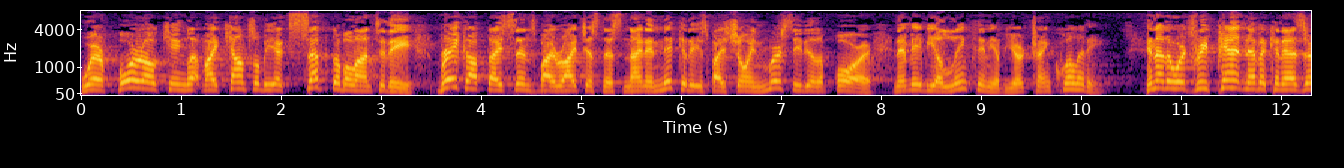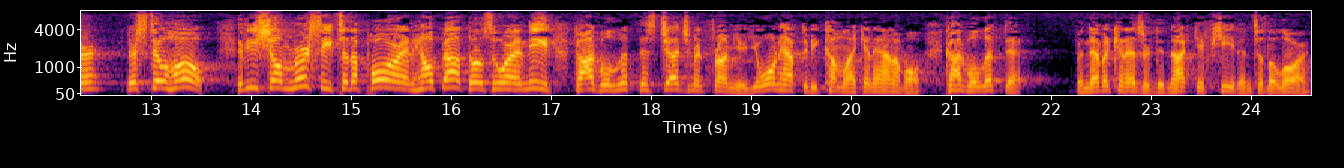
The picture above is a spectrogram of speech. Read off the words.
Wherefore, O king, let my counsel be acceptable unto thee. Break up thy sins by righteousness, and thine iniquities by showing mercy to the poor, and it may be a lengthening of your tranquility. In other words, repent, Nebuchadnezzar. There's still hope. If you show mercy to the poor and help out those who are in need, God will lift this judgment from you. You won't have to become like an animal. God will lift it. But Nebuchadnezzar did not give heed unto the Lord.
